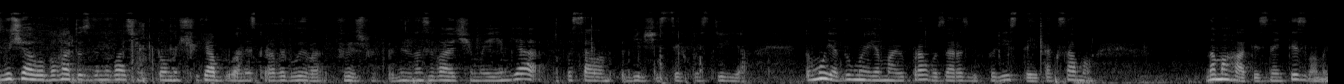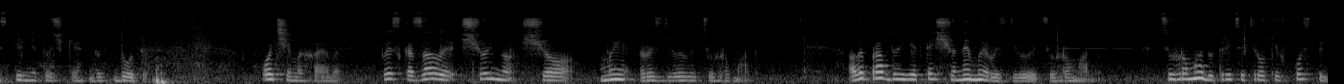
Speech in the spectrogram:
Звучало багато звинувачень в тому, що я була несправедлива, не називаючи моє ім'я, описала більшість цих постів я. Тому я думаю, я маю право зараз відповісти і так само намагатись знайти з вами спільні точки до- дотику. Отче Михайле, ви сказали щойно, що ми розділили цю громаду. Але правдою є те, що не ми розділили цю громаду. Цю громаду 30 років поспіль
